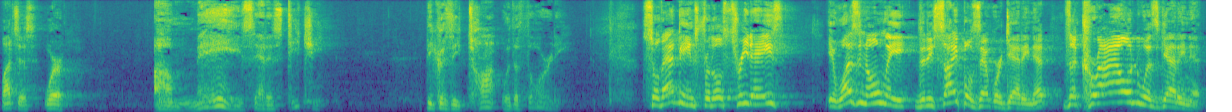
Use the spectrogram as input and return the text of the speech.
watch this, were amazed at his teaching because he taught with authority. So that means for those three days, it wasn't only the disciples that were getting it, the crowd was getting it.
